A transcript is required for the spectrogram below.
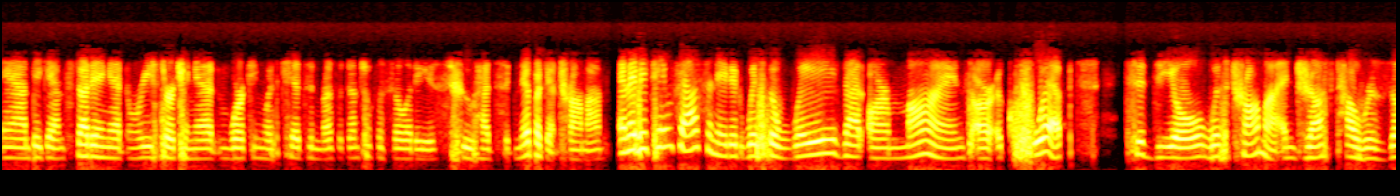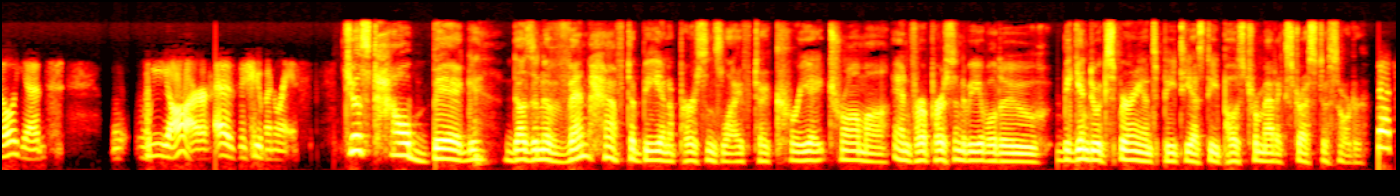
and began studying it and researching it and working with kids in residential facilities who had significant trauma. And I became fascinated with the way that our minds are equipped to deal with trauma and just how resilient we are as a human race. Just how big does an event have to be in a person's life to create trauma and for a person to be able to begin to experience PTSD, post traumatic stress disorder? That's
